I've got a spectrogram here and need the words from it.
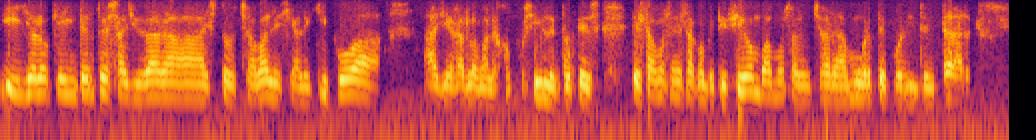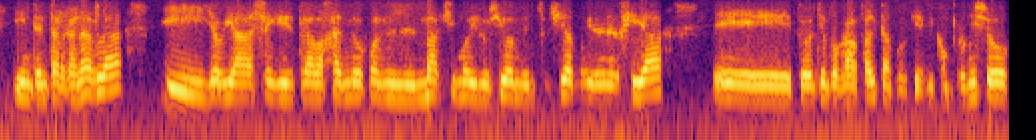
Y yo lo que intento es ayudar a estos chavales y al equipo a, a llegar lo más lejos posible. Entonces, estamos en esa competición, vamos a luchar a muerte por intentar intentar ganarla y yo voy a seguir trabajando con el máximo de ilusión, de entusiasmo y de energía eh, todo el tiempo que haga falta, porque mi compromiso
